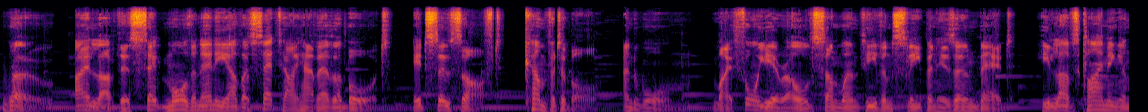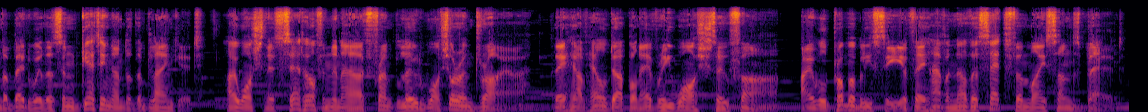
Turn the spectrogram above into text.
Whoa. I love this set more than any other set I have ever bought. It's so soft, comfortable, and warm. My 4 year old son won't even sleep in his own bed. He loves climbing in the bed with us and getting under the blanket. I wash this set often in our front load washer and dryer. They have held up on every wash so far. I will probably see if they have another set for my son's bed.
